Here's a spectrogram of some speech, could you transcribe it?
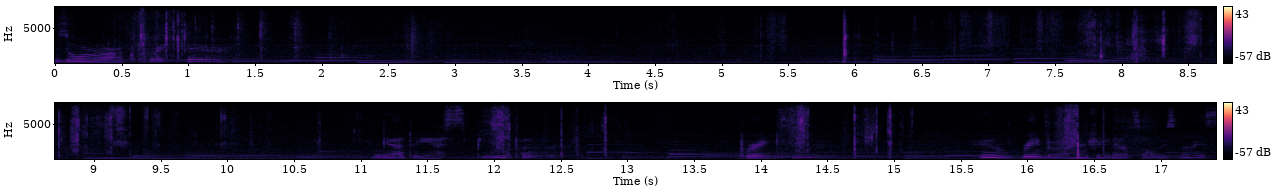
Zoroark right there. Got a Speepa breaks in. Ooh, Rainbow Energy, that's always nice.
